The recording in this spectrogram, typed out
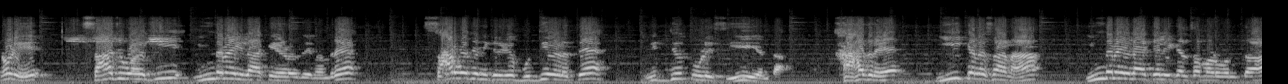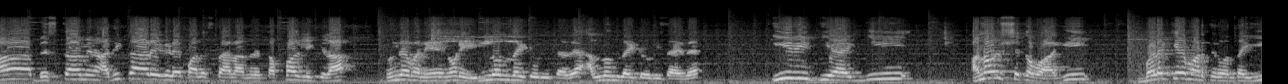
ನೋಡಿ, ಸಹಜವಾಗಿ ಇಂಧನ ಇಲಾಖೆ ಹೇಳೋದೇನಂದ್ರೆ, ಸಾರ್ವಜನಿಕರಿಗೆ ಬುದ್ಧಿ ಹೇಳುತ್ತೆ, ವಿದ್ಯುತ್ ಉಳಿಸಿ ಅಂತ. ಆದ್ರೆ, ಈ ಕೆಲಸನ ಇಂಧನ ಇಲಾಖೆಯಲ್ಲಿ ಕೆಲಸ ಮಾಡುವಂತಹ ಬೆಸ್ಕಾಮಿನ ಅಧಿಕಾರಿಗಳೇ ಪಾಲಿಸ್ತಾ ಇಲ್ಲ ಅಂದ್ರೆ ತಪ್ಪಾಗ್ಲಿಕ್ಕಿಲ್ಲ. ಮುಂದೆ ಬನ್ನಿ. ನೋಡಿ, ಇಲ್ಲೊಂದು ಲೈಟ್ ಉರಿತಾ ಇದೆ, ಅಲ್ಲೊಂದು ಲೈಟ್ ಉರಿತಾ ಇದೆ. ಈ ರೀತಿಯಾಗಿ ಅನವಶ್ಯಕವಾಗಿ ಬಳಕೆ ಮಾಡ್ತಿರುವಂತ ಈ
